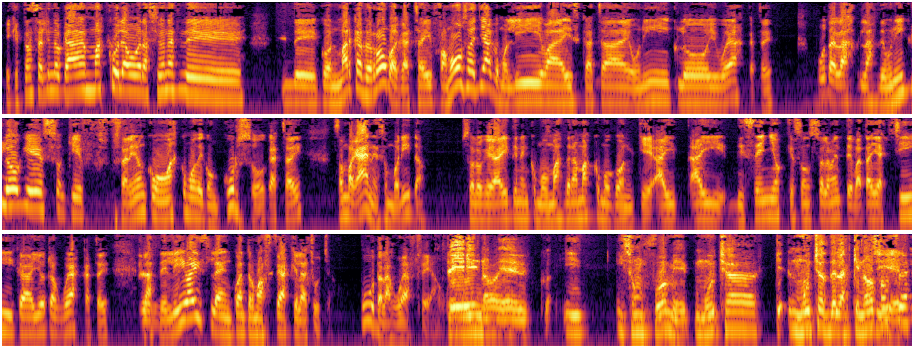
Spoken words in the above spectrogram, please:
es que están saliendo cada vez más colaboraciones de, de con marcas de ropa, ¿cachai? Famosas ya, como Levi's, ¿cachai? Uniqlo y weas, ¿cachai? Puta, las, las de Uniqlo que son, que salieron como más como de concurso, ¿cachai? Son bacanes, son bonitas. Solo que ahí tienen como más dramas como con que hay, hay diseños que son solamente batallas chicas y otras weas, ¿cachai? Las de Levi's las encuentro más feas que la chucha. Puta las weas feas, weón. Sí, no, eh, y, y son fome. Muchas, muchas de las que no Sí, son feas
